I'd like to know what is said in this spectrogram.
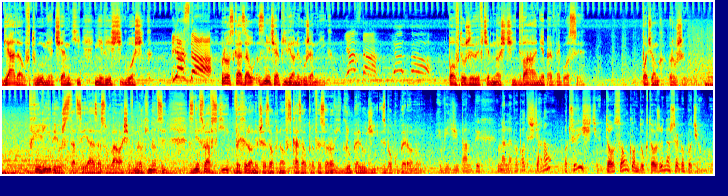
Biadał w tłumie cienki, niewieści głosik. Jazda! Rozkazał zniecierpliwiony urzędnik. Jazda! Jazda! Powtórzyły w ciemności dwa niepewne głosy. Pociąg ruszył. W chwili, gdy już stacja zasuwała się w mroki nocy, Zniesławski, wychylony przez okno, wskazał profesorowi grupę ludzi z boku peronu. Widzi pan tych na lewo pod ścianą? Oczywiście, to są konduktorzy naszego pociągu.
